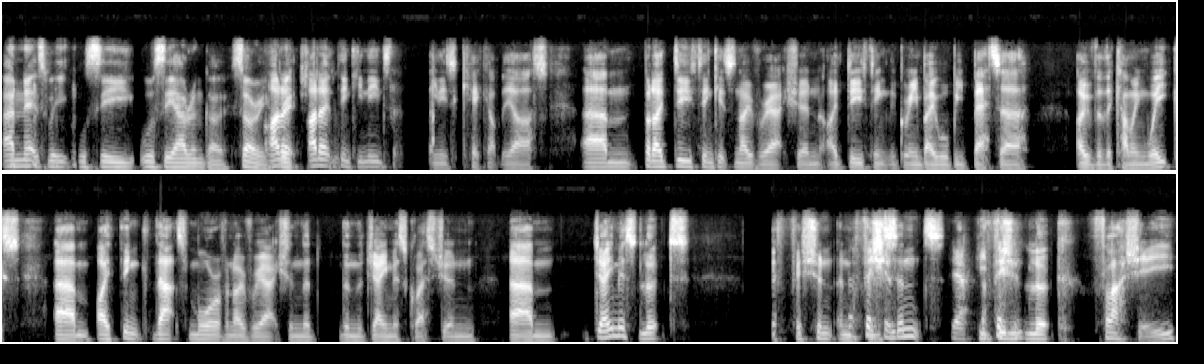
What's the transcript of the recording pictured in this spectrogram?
and next week we'll see we'll see Aaron go. Sorry, I don't. Rich. I don't think he needs that. He needs to kick up the ass. Um, but I do think it's an overreaction. I do think the Green Bay will be better over the coming weeks. Um, I think that's more of an overreaction than than the Jameis question. Um, Jameis looked efficient and Efficient. decent. Yeah, He efficient. didn't look flashy,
